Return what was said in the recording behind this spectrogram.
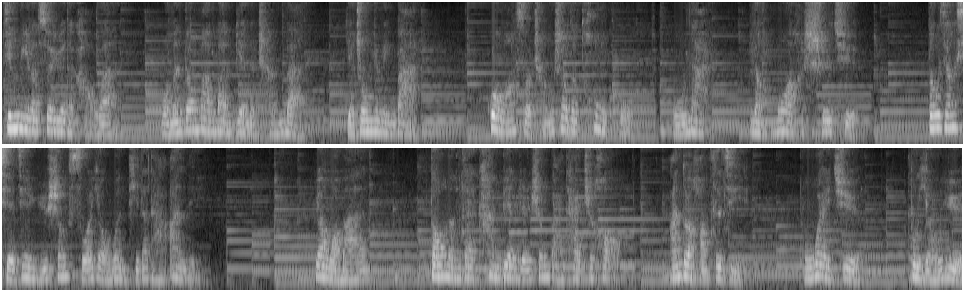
经历了岁月的拷问，我们都慢慢变得沉稳，也终于明白，过往所承受的痛苦、无奈、冷漠和失去，都将写进余生所有问题的答案里。愿我们都能在看遍人生百态之后。安顿好自己，不畏惧，不犹豫，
